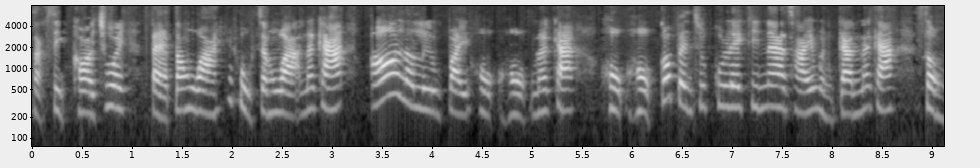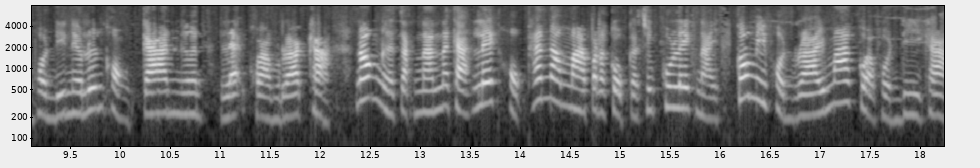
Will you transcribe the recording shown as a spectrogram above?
ศักดิ์สิทธิ์คอยช่วย แต่ต้องวางให้ถูกจังหวะนะคะอ๋อเราลืมไป 66 นะคะ 66 ก็เป็นชุดคู่เลขที่น่าใช้เหมือนกันนะคะ ส่งผลดีในเรื่องของการเงินและความรักค่ะ นอกเหนือจากนั้นนะคะ เลข 6 ถ้านำมาประกบกับชุดคู่เลขไหน ก็มีผลร้ายมากกว่าผลดีค่ะ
